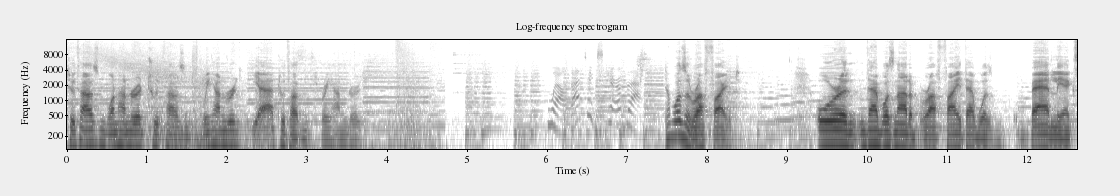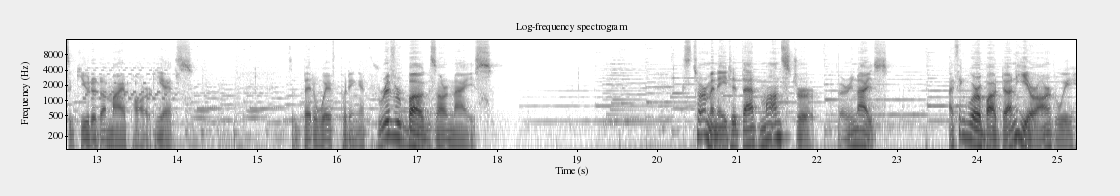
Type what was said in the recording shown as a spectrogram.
2,100, 2,300? Yeah, 2,300. Well, that takes care of that. That was a rough fight. Or uh, that was not a rough fight, that was badly executed on my part, yes. It's a better way of putting it. River bugs are nice. Exterminated that monster. Very nice. I think we're about done here, aren't we?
